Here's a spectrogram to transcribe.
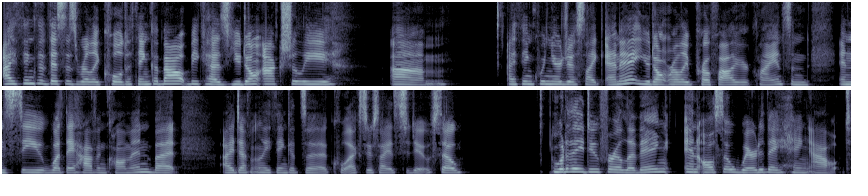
I think that this is really cool to think about because you don't actually um I think when you're just like in it, you don't really profile your clients and and see what they have in common, but I definitely think it's a cool exercise to do. So, what do they do for a living and also where do they hang out?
